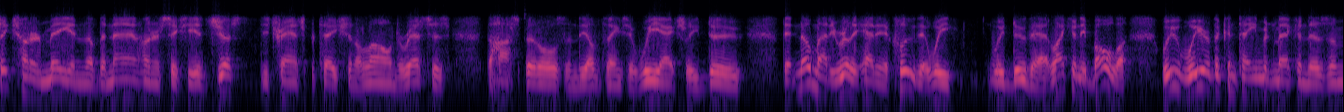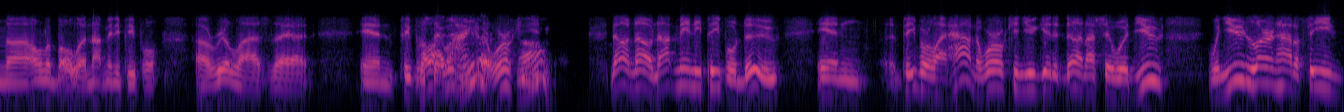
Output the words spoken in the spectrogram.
600 million of the 960 is just the transportation alone. The rest is the hospitals and the other things that we actually do that nobody really had any clue that we we do that. Like in Ebola, we we are the containment mechanism uh, on Ebola. Not many people uh, realize that, and people oh, say, "Well, how in the world can you?" No, no, not many people do, and people are like, "How in the world can you get it done?" I said, "Would you?" When you learn how to feed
